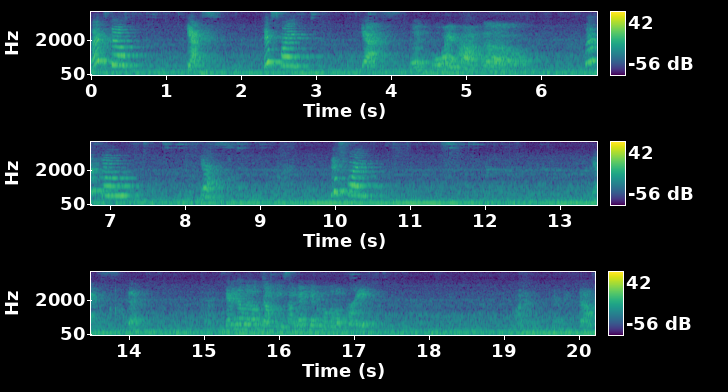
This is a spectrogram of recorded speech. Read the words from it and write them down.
Let's go. Yes. This way. Yes. Good boy, Rocco. Let's go. Yes. This way. Yes. Good. He's getting a little jumpy, so I'm going to give him a little break. There we go.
